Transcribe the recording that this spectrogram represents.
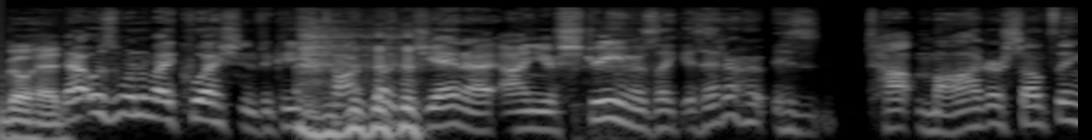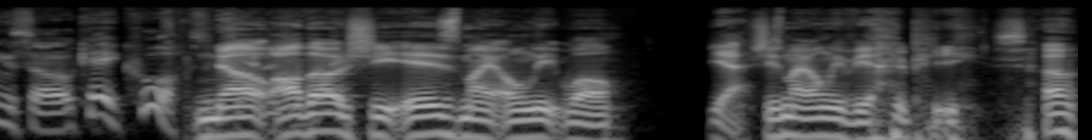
go ahead. that was one of my questions because you talked about Jenna on your stream. I was like, is that her, his top mod or something? So okay, cool. So no, Jenna's although she is my only. Well, yeah, she's my only VIP. So,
